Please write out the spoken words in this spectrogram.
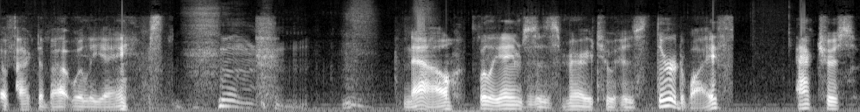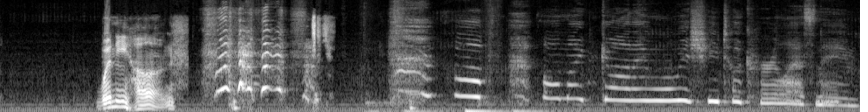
a fact about Willie Aames. Now, Willie Aames is married to his third wife, actress Winnie Hung. oh, oh my god, I wish he took her last name.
